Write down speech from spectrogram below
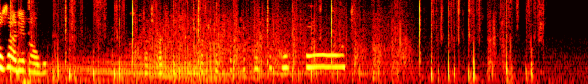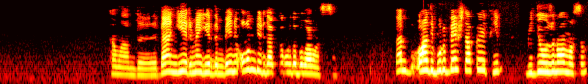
10 saniye kaldı. Kaç kaç kaç kaç kaç kaç kaç kaç kaç kaç. Tamamdır. Ben yerime girdim. Beni 11 dakika burada bulamazsın. Ben hadi bunu 5 dakika yapayım. Video uzun olmasın.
